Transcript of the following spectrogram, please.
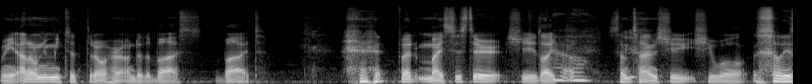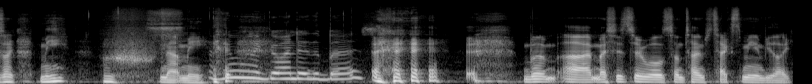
I mean, I don't mean to throw her under the bus, but but my sister, she like Uh-oh. sometimes she she will. So he's like me, Oof, not me. I don't want to go under the bus. but uh, my sister will sometimes text me and be like,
